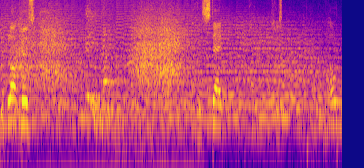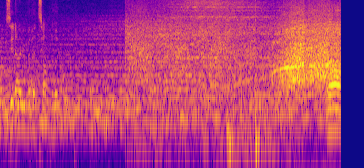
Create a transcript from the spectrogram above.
the blockers. Instead, just holds it over the top of them. Oh,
